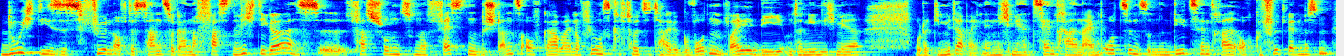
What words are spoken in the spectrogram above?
durch dieses Führen auf Distanz sogar noch fast wichtiger. Es ist äh, fast schon zu einer festen Bestandsaufgabe einer Führungskraft heutzutage geworden, weil die Unternehmen nicht mehr oder die Mitarbeitenden nicht mehr zentral an einem Ort sind, sondern dezentral auch geführt werden müssen.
